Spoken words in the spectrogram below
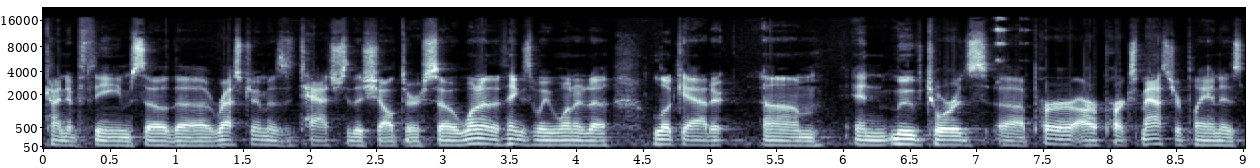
kind of theme. So the restroom is attached to the shelter. So one of the things we wanted to look at um, and move towards uh, per our parks master plan is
